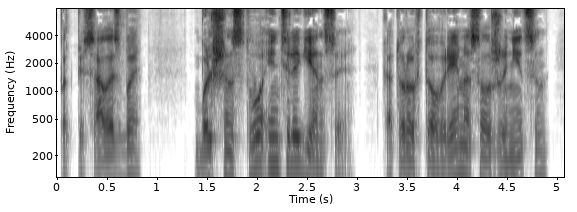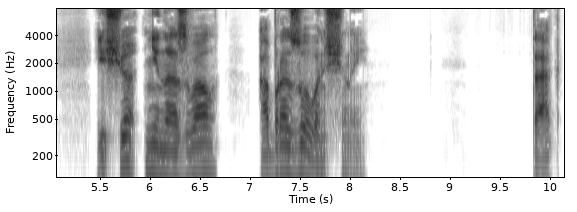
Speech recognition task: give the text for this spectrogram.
Подписалось бы большинство интеллигенции, которую в то время Солженицын еще не назвал образованщиной. Так,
